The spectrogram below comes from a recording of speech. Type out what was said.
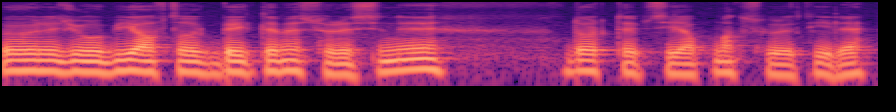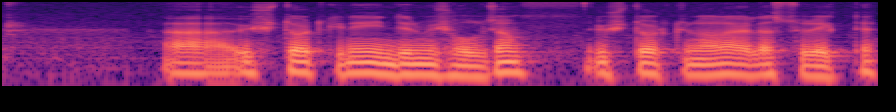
Böylece o bir haftalık bekleme süresini 4 tepsi yapmak suretiyle 3-4 güne indirmiş olacağım. 3-4 gün arayla sürekli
